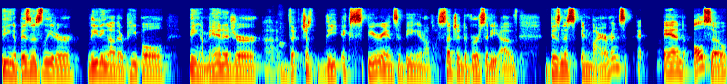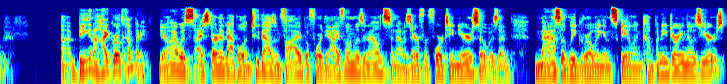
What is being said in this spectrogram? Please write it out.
being a business leader, leading other people, being a manager, uh, the, just the experience of being in a, such a diversity of business environments, and also uh, being in a high growth company. You know, I was I started Apple in 2005 before the iPhone was announced, and I was there for 14 years. So it was a massively growing and scaling company during those years.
